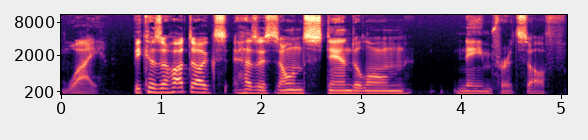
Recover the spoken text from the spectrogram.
Why? Because a hot dog has its own standalone name for itself.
